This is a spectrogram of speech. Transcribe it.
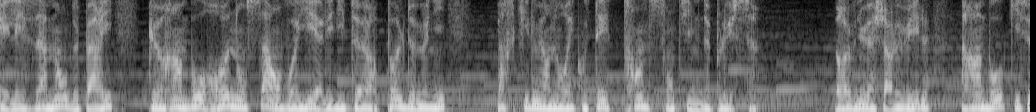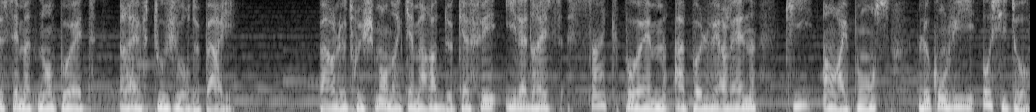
et Les amants de Paris, que Rimbaud renonça à envoyer à l'éditeur Paul de Meny parce qu'il lui en aurait coûté 30 centimes de plus. Revenu à Charleville, Rimbaud, qui se sait maintenant poète, rêve toujours de Paris. Par le truchement d'un camarade de café, il adresse cinq poèmes à Paul Verlaine, qui, en réponse, le convie aussitôt.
